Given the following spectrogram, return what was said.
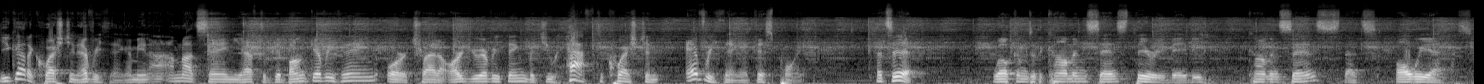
You got to question everything. I mean, I- I'm not saying you have to debunk everything or try to argue everything, but you have to question everything at this point. That's it. Welcome to the Common Sense Theory, baby. Common sense, that's all we ask.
